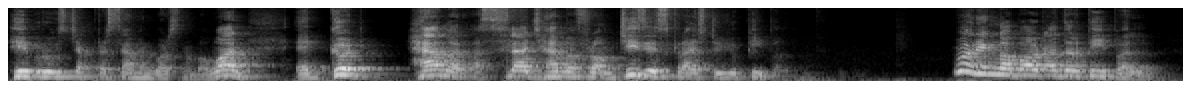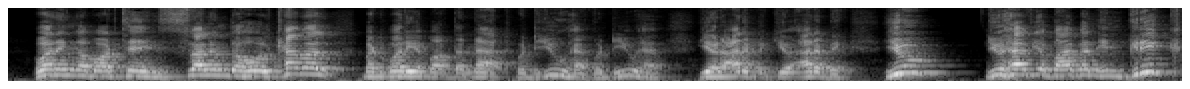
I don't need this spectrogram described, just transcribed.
Hebrews chapter 7, verse number 1. A good hammer, a sledgehammer from Jesus Christ to you people worrying about other people, worrying about things, swallowing the whole camel, but worry about the gnat. What do you have? What do you have? You're Arabic, you're Arabic. You, you have your Bible in Greek.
